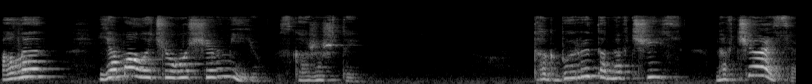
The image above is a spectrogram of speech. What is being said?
Але я мало чого ще вмію, скажеш ти. Так бери та навчись, навчайся.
